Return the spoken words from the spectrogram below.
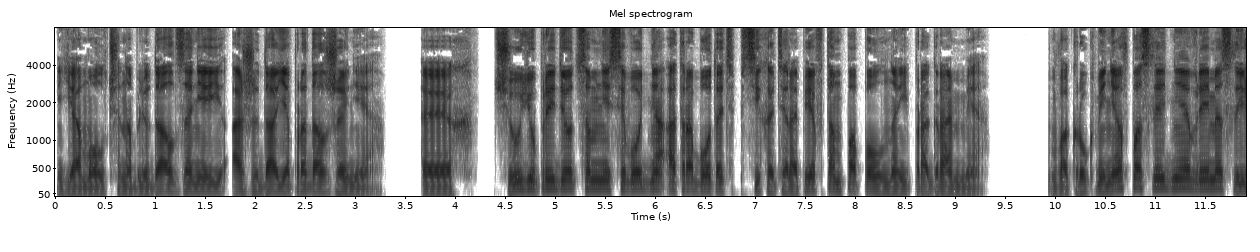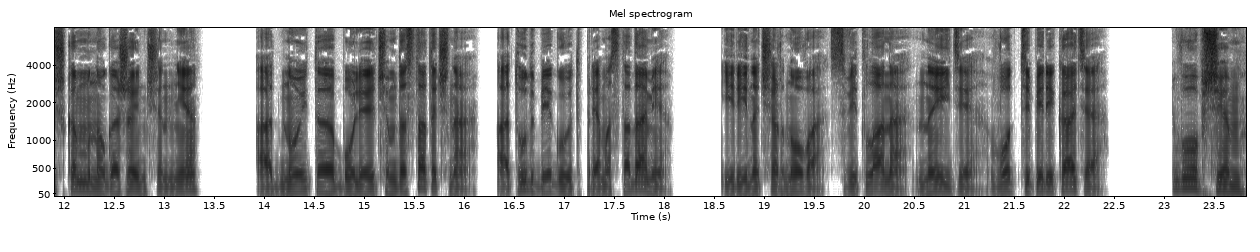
Я молча наблюдал за ней, ожидая продолжения. Эх, чую, придется мне сегодня отработать психотерапевтом по полной программе. Вокруг меня в последнее время слишком много женщин, не? Одной-то более чем достаточно, а тут бегают прямо стадами. Ирина Чернова, Светлана, Нейди, вот теперь и Катя. «В общем»,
